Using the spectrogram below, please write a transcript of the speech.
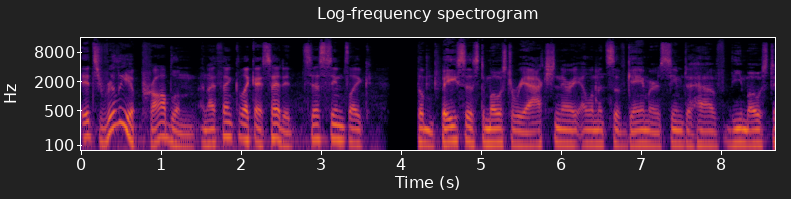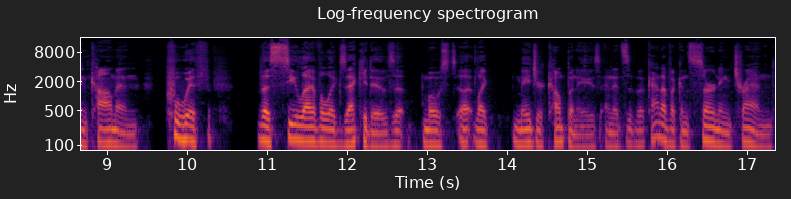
It's really a problem. And I think, like I said, it just seems like the basest, most reactionary elements of gamers seem to have the most in common with the C-level executives at most uh, like major companies, and it's kind of a concerning trend.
